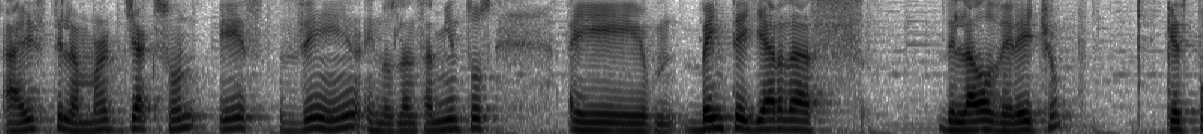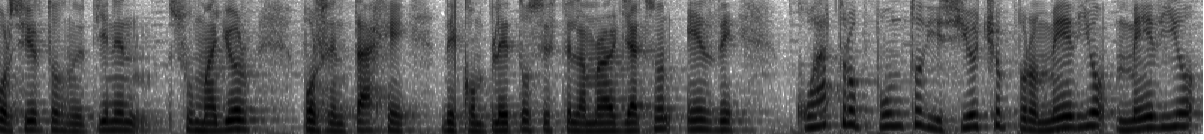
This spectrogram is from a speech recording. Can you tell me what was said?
a este Lamar Jackson es de, en los lanzamientos, 20 eh, yardas del lado derecho, que es por cierto donde tienen su mayor porcentaje de completos este Lamar Jackson, es de 4.18 promedio medio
